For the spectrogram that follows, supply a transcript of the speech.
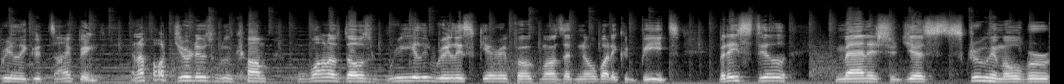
really good typing. And I thought Gyarados would become one of those really, really scary Pokemons that nobody could beat. But they still managed to just screw him over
